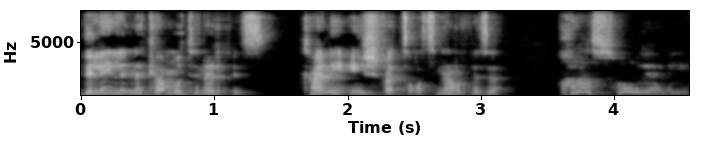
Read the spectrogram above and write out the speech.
دليل إنه كان متنرفز كان يعيش فترة نرفزة. خلاص هو يعني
